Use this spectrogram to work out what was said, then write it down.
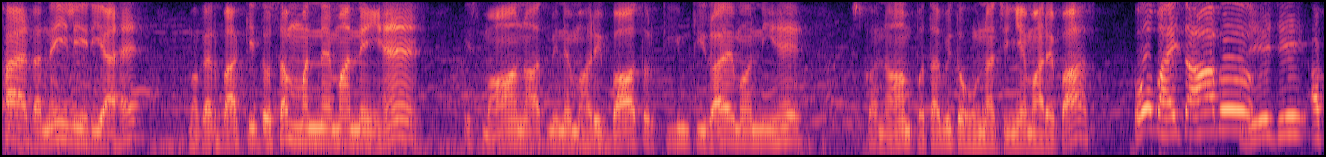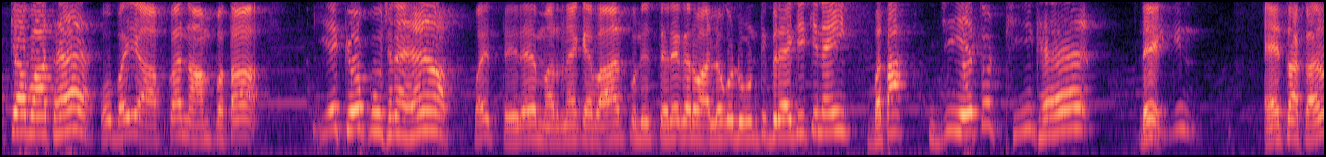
फ़ायदा नहीं ले रिया है मगर बाकी तो सब मनने मानने ही हैं। इस महान आदमी ने हमारी बात और कीमती राय मानी है। उसका नाम पता भी तो होना चाहिए हमारे पास। ओ भाई साहब! जी जी अब क्या बात है? ओ भाई आपका नाम पता। ये क्यों पूछ रहे हैं आप? भाई तेरे मरने के बाद पुलिस तेरे घर वालों को ढूंढती फिरेगी कि नहीं? बता। जी ये तो ठीक है देख लेकिन ऐसा कर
